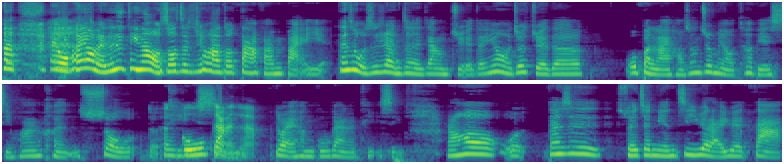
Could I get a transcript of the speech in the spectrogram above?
哎、欸，我朋友每次听到我说这句话都大翻白眼，但是我是认真的这样觉得，因为我就觉得。我本来好像就没有特别喜欢很瘦的体型，很骨感啦，对，很骨感的体型。然后我，但是随着年纪越来越大，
